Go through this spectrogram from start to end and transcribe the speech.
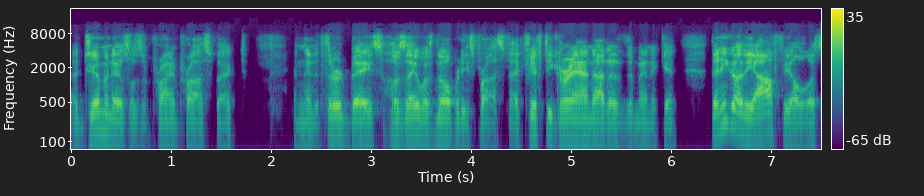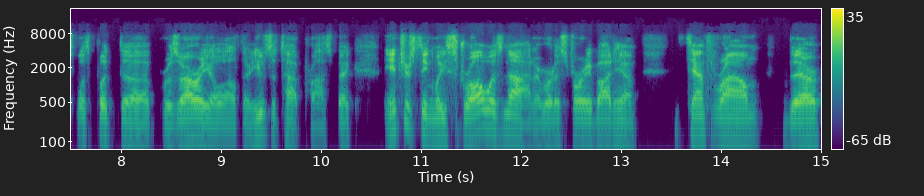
uh, Gimenez was a prime prospect and then at third base, Jose was nobody's prospect, 50 grand out of the Dominican. Then you go to the outfield. Let's let's put uh, Rosario out there. He was a top prospect. Interestingly, Straw was not. I wrote a story about him. 10th round there.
